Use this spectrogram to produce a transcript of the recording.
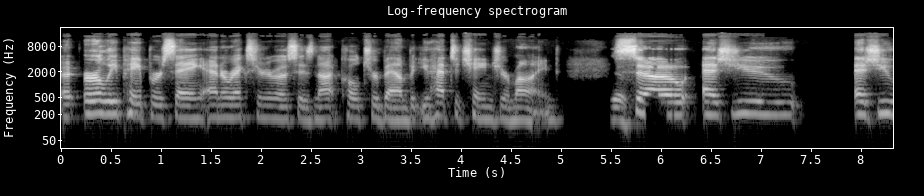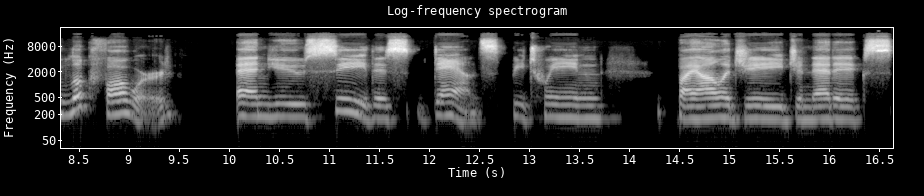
an early paper saying anorexia nervosa is not culture bound, but you had to change your mind. Yes. So as you as you look forward and you see this dance between biology, genetics,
